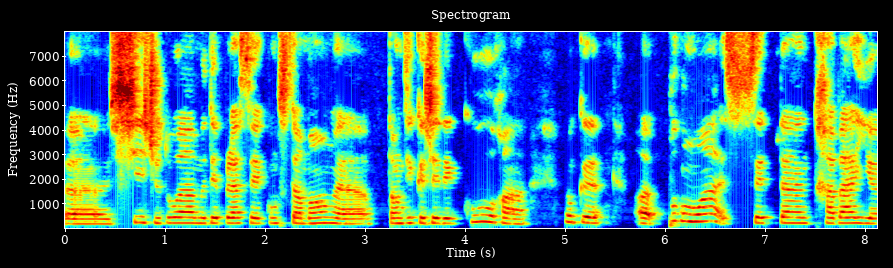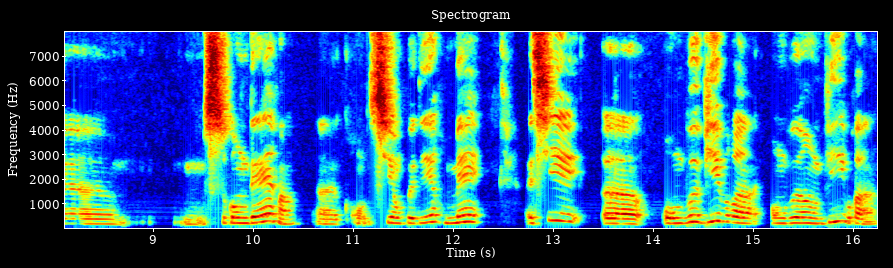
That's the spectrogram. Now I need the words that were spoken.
Euh, si je dois me déplacer constamment, euh, tandis que j'ai des cours, donc pour moi, c'est un travail secondaire, euh, si on peut dire, mais si euh, on veut vivre, on veut en vivre,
